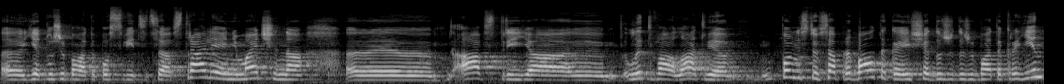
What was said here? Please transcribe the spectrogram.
е, є дуже багато по світі. Це Австралія, Німеччина, е, Австрія, е, Литва, Латвія, повністю вся Прибалтика і ще дуже дуже багато країн.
